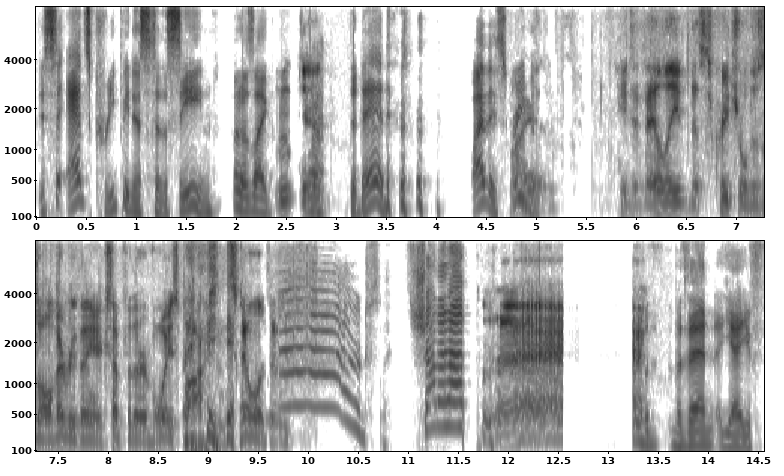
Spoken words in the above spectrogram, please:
it adds creepiness to the scene. But it was like Mm, yeah. The dead. why are they Right. screaming? He did. They'll leave. This creature will dissolve everything except for their voice box and skeleton. Ah, just like, Shut it up. but, but then yeah you f-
